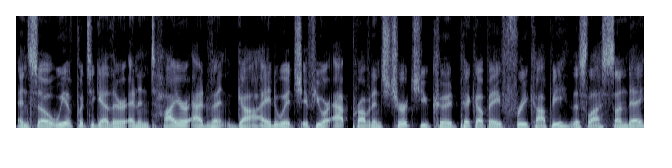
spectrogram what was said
And so we have put together an entire Advent guide, which, if you are at Providence Church, you could pick up a free copy this last Sunday.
